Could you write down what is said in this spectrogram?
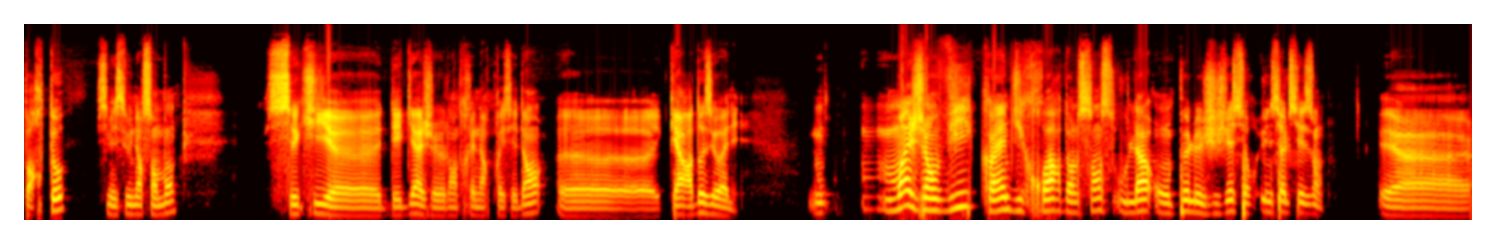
Porto, si mes souvenirs sont bons, ce qui euh, dégage l'entraîneur précédent, euh, Zoane. Donc, moi, j'ai envie quand même d'y croire dans le sens où là, on peut le juger sur une seule saison. Et euh,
